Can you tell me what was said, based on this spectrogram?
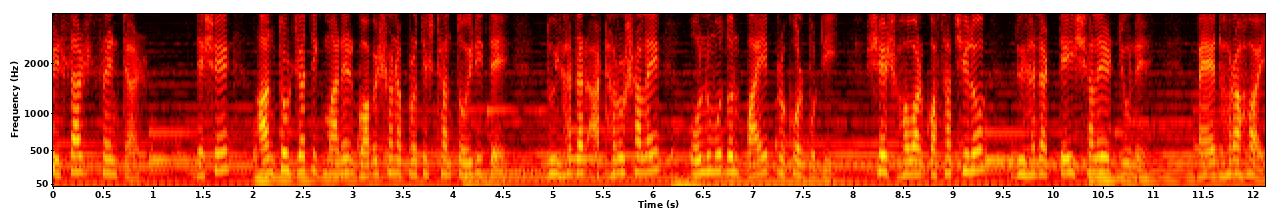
research centre দেশে আন্তর্জাতিক মানের গবেষণা প্রতিষ্ঠান তৈরিতে দুই হাজার আঠারো সালে অনুমোদন পায় প্রকল্পটি। শেষ হওয়ার কথা ছিল দুই হাজার তেইশ সালের জুনে। ব্যয় ধরা হয়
